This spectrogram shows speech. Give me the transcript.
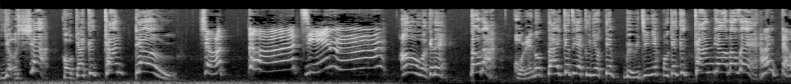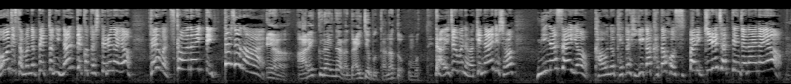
よっしゃ捕獲完了。ちょっとジンおうわけで俺の大活躍によって無事に捕獲完了だぜ。あんた王子様のペットになんてことしてるのよ。剣は使わないって言ったじゃない。いやあれくらいなら大丈夫かなと思って。大丈夫なわけないでしょ。見なさいよ。顔の毛とヒゲが片方すっぱり切れちゃってんじゃないのよ。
